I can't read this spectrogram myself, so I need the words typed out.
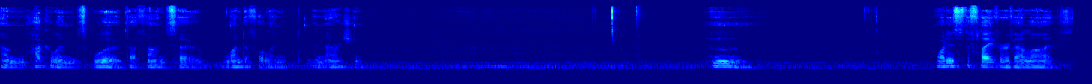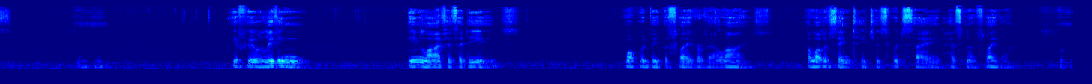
um, Hakuin's words I find so wonderful and, and nourishing. Hmm. What is the flavour of our lives? Mm-hmm. If we were living in life as it is, what would be the flavour of our lives? A lot of Zen teachers would say it has no flavour. Mm-hmm.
